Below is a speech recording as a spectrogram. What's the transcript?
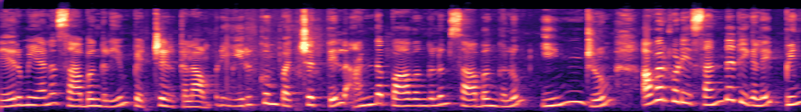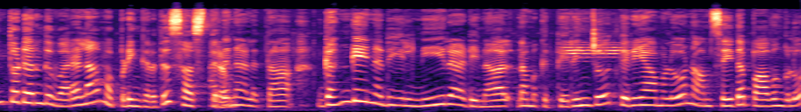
நேர்மையான சாபங்களையும் பெற்றிருக்கலாம். அப்படி இருக்கும் பட்சத்தில் அந்த பாவங்களும் சாபங்களும் இன்றும் அவர்களுடைய சந்ததிகளை பின்தொடர்ந்து வரலாம் அப்படிங்கிறது சாஸ்திரம். அதனால தான் கங்கை நதியில் நீராடினால் நமக்கு தெரிஞ்சோ தெரியாமலோ நாம் செய்த பாவங்களோ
